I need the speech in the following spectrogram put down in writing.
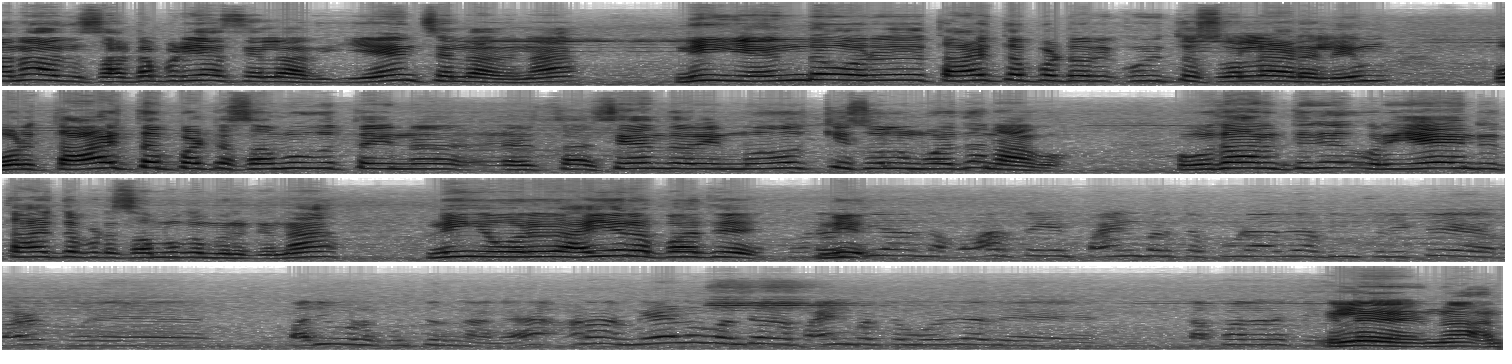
ஆனால் அது சட்டப்படியாக செல்லாது. ஏன் செல்லாதுன்னா நீங்கள் எந்த ஒரு தாழ்த்தப்பட்டவரை குறித்த சொல்லாடலையும் ஒரு தாழ்த்தப்பட்ட சமூகத்தை நோ- சேர்ந்தவரை நோக்கி சொல்லும்போது தான் ஆகும். உதாரணத்துக்கு ஒரு ஏ என்று தாழ்த்தப்பட்ட சமூகம் இருக்குன்னா நீங்கள் ஒரு ஐயரை பார்த்து தொடர்ச்சியா அந்த வார்த்தைகள் பயன்படுத்தக்கூடாது அப்படின்னு சொல்லிட்டு ஒரு பதிவு ஒன்று கொடுத்துருந்தாங்க. ஆனா மேலும் வந்து அதை பயன்படுத்தும் பொழுது அது தப்பா தானே தெரியும் இல்லை நான்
